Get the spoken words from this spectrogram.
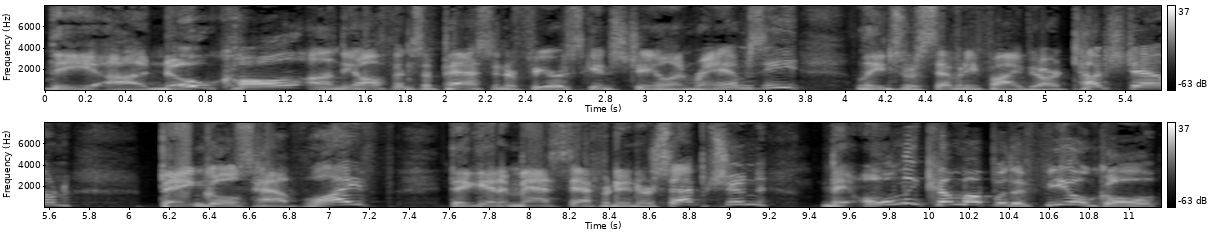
The uh, no call on the offensive pass interference against Jalen Ramsey leads to a 75 yard touchdown. Bengals have life. They get a Matt Stafford interception. They only come up with a field goal,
